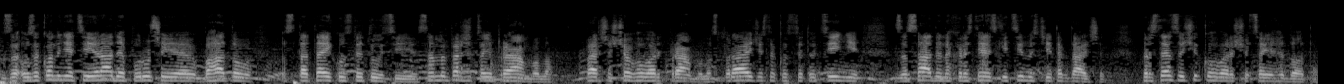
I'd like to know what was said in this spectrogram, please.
за- узаконення цієї ради порушує багато статей конституції. Саме перше це є преамбула. Перше, що говорить преамбула, спираючись на конституційні засади, на християнські цінності і так далі. Християнство чітко говорить, що це є гедота.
